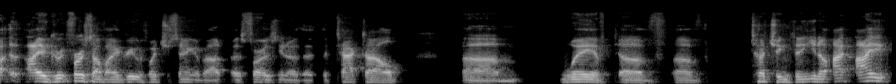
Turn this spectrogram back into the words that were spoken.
I, I, agree. First off, I agree with what you're saying about as far as you know the the tactile um, way of of of touching things. You know, I, I,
